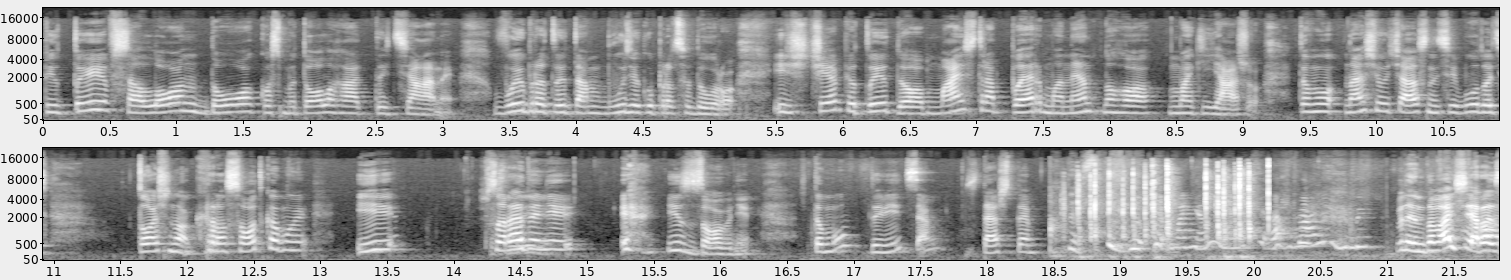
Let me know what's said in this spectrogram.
піти в салон до косметолога Тетяни, вибрати там будь-яку процедуру, і ще піти до майстра перманентного макіяжу. Тому наші учасниці будуть точно красотками і всередині, і- і ззовні. Тому дивіться, стежте. Блін, давай ще раз.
